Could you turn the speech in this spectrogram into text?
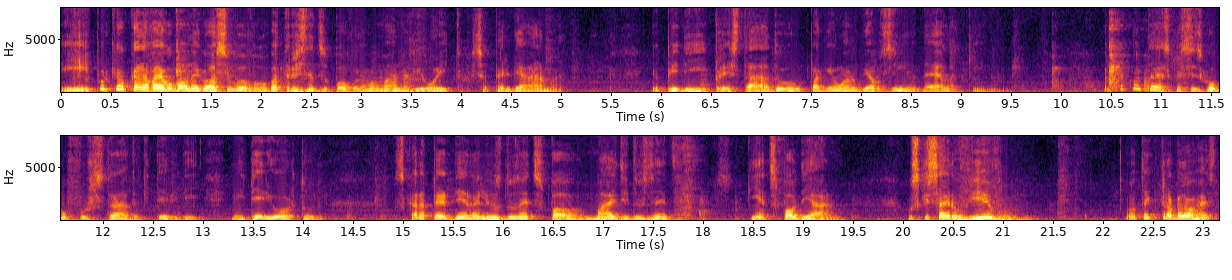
E porque o cara vai roubar um negócio, vou, vou roubar 300 pau, vou levar uma arma de 8, se eu perder a arma, eu pedi emprestado, paguei um aluguelzinho dela aqui. né? É o que acontece com esses roubos frustrados que teve de, no interior, tudo. Os caras perderam ali uns 200 pau, mais de 200, 500 pau de arma. Os que saíram vivos vão ter que trabalhar o resto,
